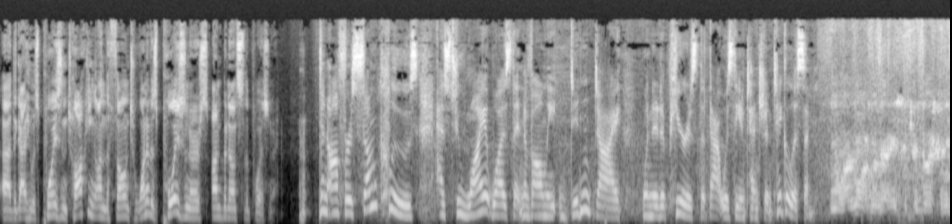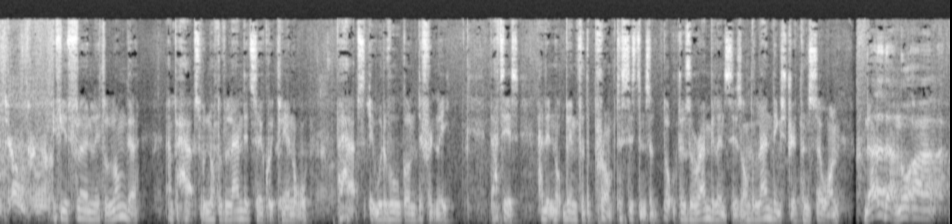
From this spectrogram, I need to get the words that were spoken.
uh, the guy who was poisoned, talking on the phone to one of his poisoners, unbeknownst to the poisoner. Even offers some clues as to why it was that Navalny didn't die when it appears that that was the intention. Take a listen. If he had flown a little longer, and perhaps would not have landed so quickly and all. Perhaps it would have all gone differently. That is, had it not been for the prompt assistance of doctors or ambulances on the landing strip and so on. Uh,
